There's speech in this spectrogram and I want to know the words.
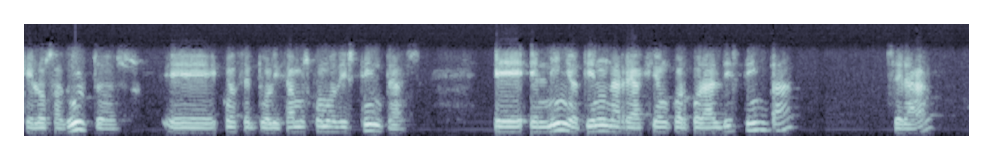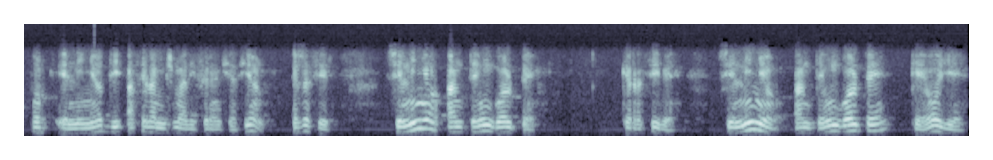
que los adultos eh, conceptualizamos como distintas, eh, el niño tiene una reacción corporal distinta, será porque el niño hace la misma diferenciación. Es decir, si el niño ante un golpe que recibe, si el niño ante un golpe que oye,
